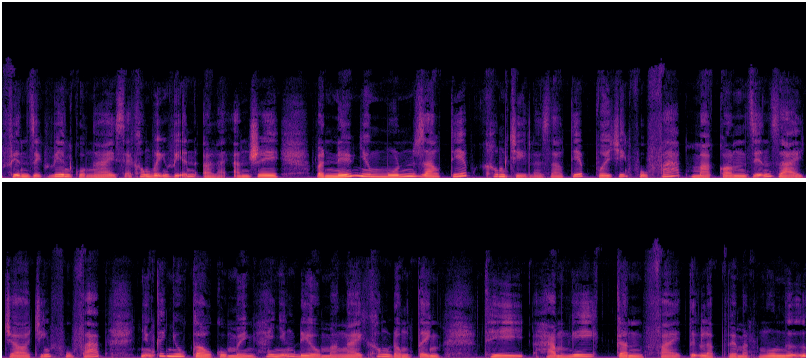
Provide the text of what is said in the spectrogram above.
phiên dịch viên của ngài sẽ không vĩnh viễn ở lại Alger. Và nếu như muốn giao tiếp, không chỉ là giao tiếp với chính phủ Pháp mà còn diễn giải cho chính phủ Pháp những cái nhu cầu của mình hay những điều mà ngài không đồng tình, thì Hàm Nghi cần phải tự lập về mặt ngôn ngữ.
